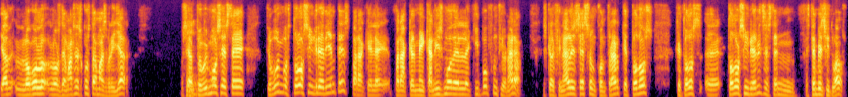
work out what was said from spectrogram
ya luego los demás les cuesta más brillar. O sea, tuvimos, este, tuvimos todos los ingredientes para que, para que el mecanismo del equipo funcionara. Es que al final es eso, encontrar que todos, que todos, eh, todos los ingredientes estén, estén bien situados.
